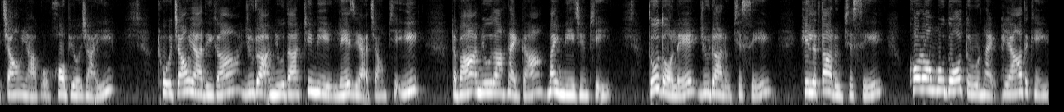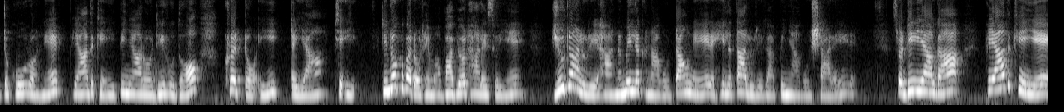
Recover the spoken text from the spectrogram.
အကြောင်းအရာကိုဟောပြောကြ၏။ထိုအကြောင်းအရာဒီကယူဒအမျိုးသားထိမိလဲเสียအကြောင်းဖြစ်၏တပားအမျိုးသား၌ကမိုက်မေခြင်းဖြစ်၏သို့တော်လည်းယူဒလူဖြစ်စေဟေလတလူဖြစ်စေခေါ်တော်မူသောသူတို့၌ဘုရားသခင်၏တကူတော်နှင့်ဘုရားသခင်၏ပညာတော်ဒီဟုသောခရစ်တော်၏တရားဖြစ်၏ဒီနှုတ်ကပတ်တော်ထဲမှာဗာပြောထားလဲဆိုရင်ယူဒလူတွေဟာနမိတ်လက္ခဏာကိုတောင်းတယ်တဲ့ဟေလတလူတွေကပညာကိုရှာတယ်တဲ့ ဆိုတော့ဒီအရာကဘုရားသခင်ရဲ့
